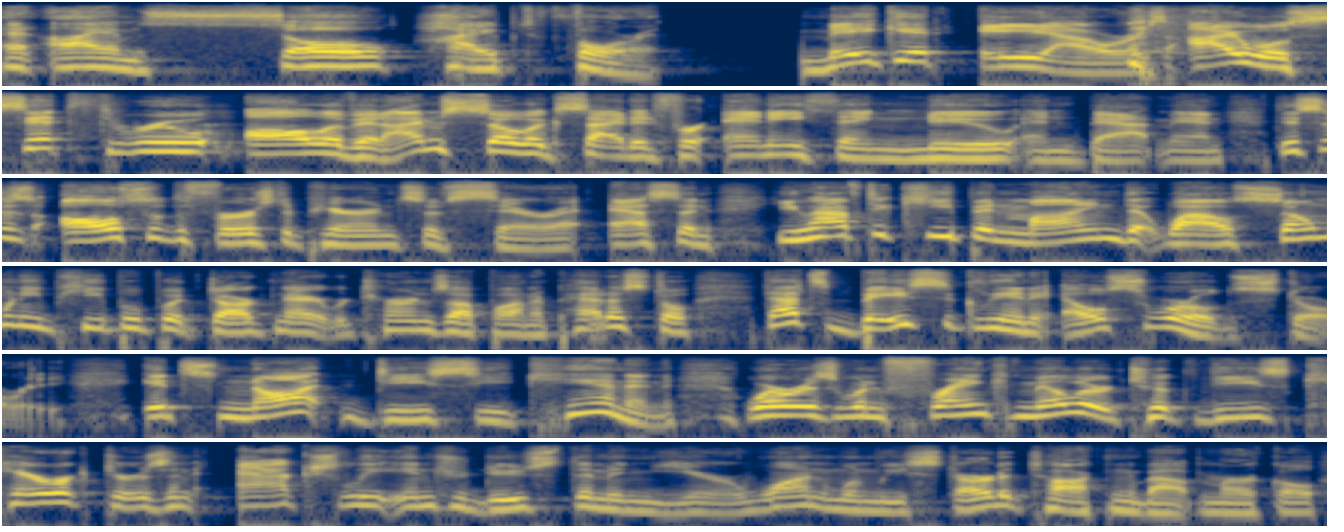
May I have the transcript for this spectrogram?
And I am so hyped for it. Make it eight hours. I will sit through all of it. I'm so excited for anything new and Batman. This is also the first appearance of Sarah Essen. You have to keep in mind that while so many people put Dark Knight Returns up on a pedestal, that's basically an Elseworld story. It's not DC canon. Whereas when Frank Miller took these characters and actually introduced them in year one, when we started talking about Merkel,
